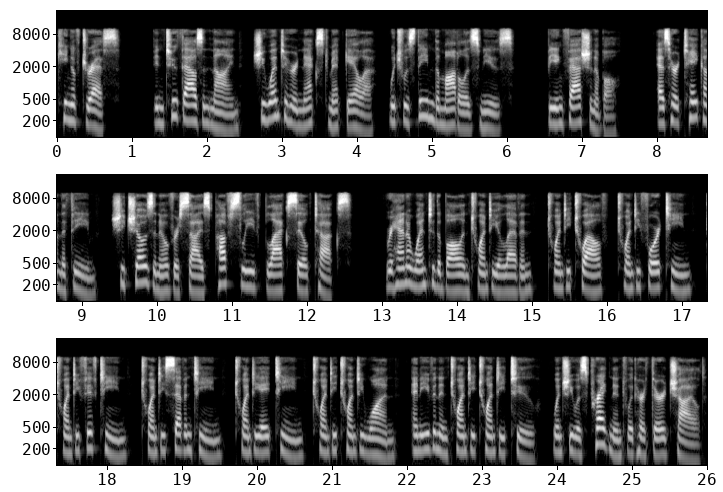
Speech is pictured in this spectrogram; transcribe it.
King of Dress. In 2009, she went to her next Met Gala, which was themed the model as Muse. Being fashionable. As her take on the theme, she chose an oversized puff sleeved black silk tux. Rihanna went to the ball in 2011, 2012, 2014, 2015, 2017, 2018, 2021, and even in 2022, when she was pregnant with her third child.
